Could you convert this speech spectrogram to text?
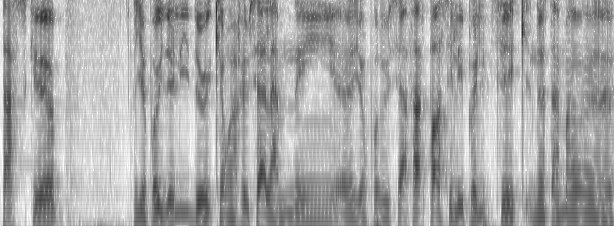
parce que il n'y a pas eu de leaders qui ont réussi à l'amener. Euh, ils n'ont pas réussi à faire passer les politiques, notamment euh,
